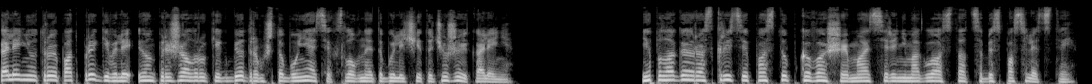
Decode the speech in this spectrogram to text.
Колени у Троя подпрыгивали, и он прижал руки к бедрам, чтобы унять их, словно это были чьи-то чужие колени. «Я полагаю, раскрытие поступка вашей матери не могло остаться без последствий.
